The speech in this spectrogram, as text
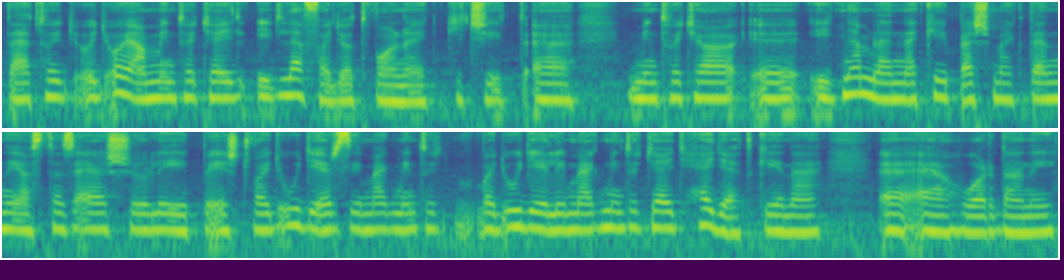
Tehát, hogy, hogy olyan, mint hogyha így, így lefagyott volna egy kicsit, mint hogyha így nem lenne képes megtenni azt az első lépést, vagy úgy érzi meg, mint vagy úgy éli meg, mint hogyha egy hegyet kéne elhordani.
